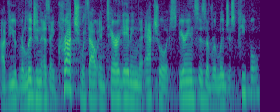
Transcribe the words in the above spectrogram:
I viewed religion as a crutch without interrogating the actual experiences of religious people.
